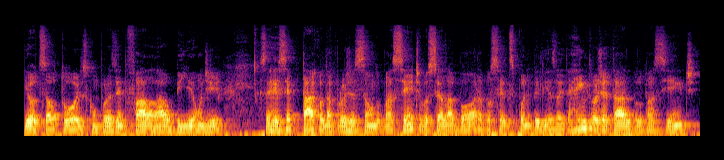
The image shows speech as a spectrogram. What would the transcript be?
E outros autores, como por exemplo fala lá o Bion de ser receptáculo da projeção do paciente, você elabora, você disponibiliza e é reintrojetado pelo paciente.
